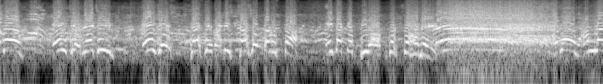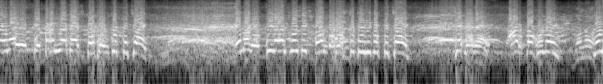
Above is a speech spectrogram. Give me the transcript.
এবং এই যে রেজিম, এই যে ফ্যাসিবাদী শাসন ব্যবস্থা, এটাকে বিরোধ করতে হবে। এবং আমরা এমন একটি বাংলাদেশ গঠন করতে চাই, এমন একটি রাজনৈতিক বন্দোবস্ত তৈরি করতে চাই, যেখানে আর কখনোই কোন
